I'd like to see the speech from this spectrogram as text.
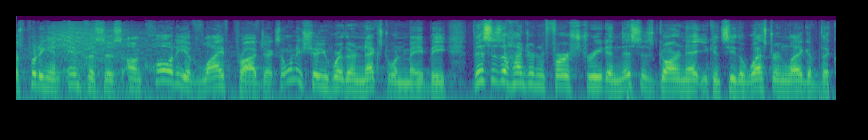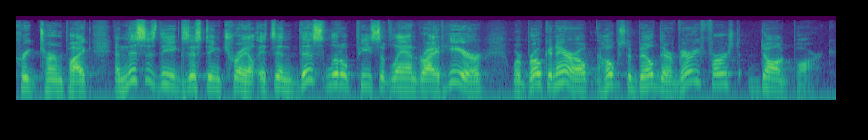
is putting an emphasis on quality of life projects. I want to show you where their next one may be. This is 101st Street and this is Garnett. You can see the western leg of the Creek Turnpike and this is the existing trail. It's in this little piece of land right here where Broken Arrow hopes to build their very first dog park.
